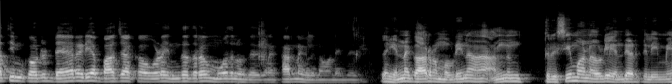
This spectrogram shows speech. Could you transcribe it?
அதிமுக நேரடியா பாஜகவோட இந்த தடவை மோதல் வந்ததுக்கான காரணங்கள் என்ன இருந்தது இல்லை என்ன காரணம் அப்படின்னா அண்ணன் திரு சீமான் அவர்கள் எந்த இடத்துலையுமே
